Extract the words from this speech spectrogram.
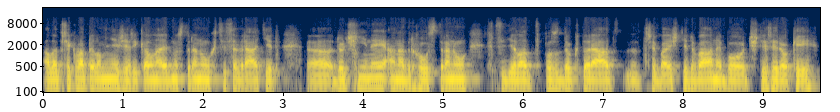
ale překvapilo mě, že říkal na jednu stranu chci se vrátit eh, do Číny a na druhou stranu chci dělat postdoktorát třeba ještě dva nebo čtyři roky.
